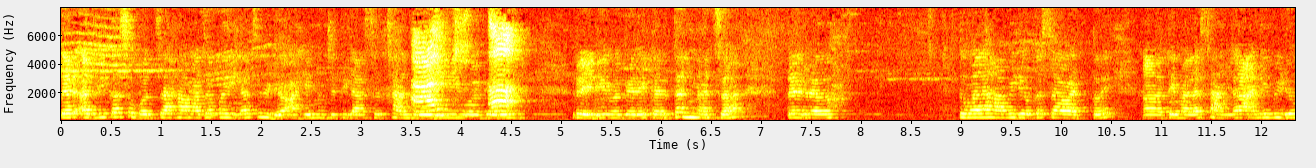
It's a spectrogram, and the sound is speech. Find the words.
तर अद्विकासोबतचा हा माझा पहिलाच व्हिडिओ आहे. म्हणजे तिला असं छान रेडी वगैरे रेडी वगैरे करतानाचा. तर तुम्हाला हा व्हिडिओ कसा वाटतोय? ते मला सांगा आणि व्हिडिओ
